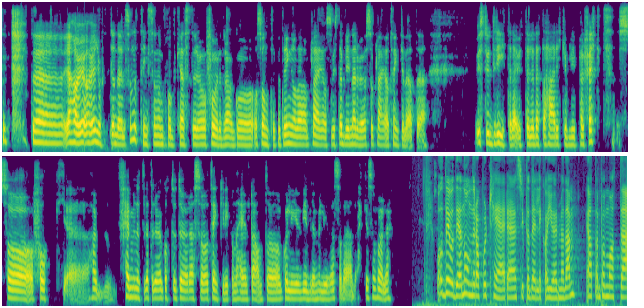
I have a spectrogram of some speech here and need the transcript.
det jeg, har jo, har jo, gjort en del sånne ting som podcaster og foredrag og, og sånne type ting. Og da pleier jeg også, hvis jeg blir nervøs, så pleier jeg å tenke det at det, hvis du driter deg ut eller dette her ikke blir perfekt, så folk eh, har fem minutter etter at du har gått ut døra, så tenker de på noe helt annet og går liv, videre med livet. Så det, det er ikke så farlig. Og det er jo det noen rapporterer psykadelika gjør med dem. er At de på en måte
